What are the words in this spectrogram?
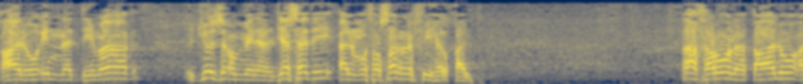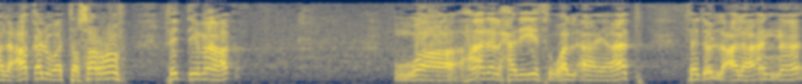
قالوا إن الدماغ جزء من الجسد المتصرف فيه القلب. آخرون قالوا العقل والتصرف في الدماغ. وهذا الحديث والآيات تدل على أن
